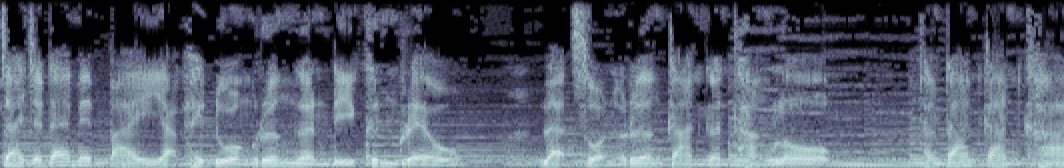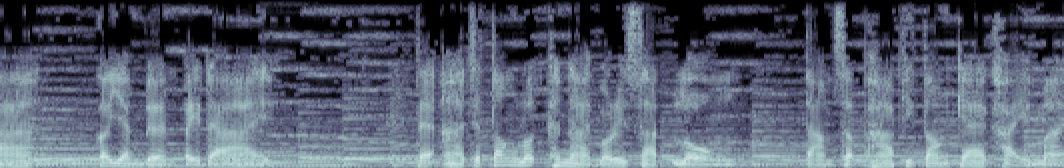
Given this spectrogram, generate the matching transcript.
ใจจะได้ไม่ไปอยากให้ดวงเรื่องเงินดีขึ้นเร็ว และส่วนเรื่องการเงินทางโลก ทางด้านการค้าก็ยังเดินไปได้ แต่อาจจะต้องลดขนาดบริษัทลง ตามสภาพที่ต้องแก้ไขใหม่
